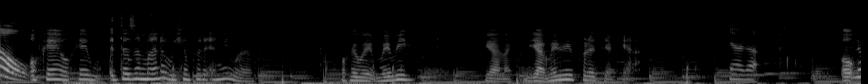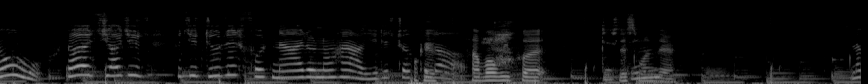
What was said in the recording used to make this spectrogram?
mouth. Okay, okay. It doesn't matter. We can put it anywhere. Okay, wait. Maybe... Yeah, like... Yeah, maybe put it there. Yeah. Yeah, that. Oh. No, no, I just, I just, do this first. Now I don't know how. You just took Okay. it off. How about we put this one there? No,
